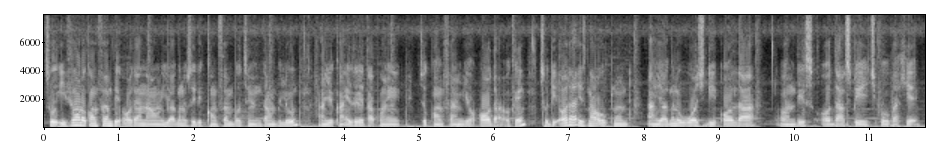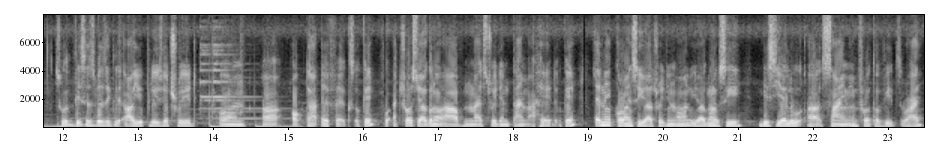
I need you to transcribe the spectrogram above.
So if you want to confirm the order now you are going to see the confirm button down below and you can easily tap on it to confirm your order okay? So the order is now opened and you are going to watch the order on this orders page over here. So this is basically how you place your trade on uh, Octa FX okay? So I trust you are going to have nice trading time ahead okay? Any currency you are trading on you are going to see this yellow uh, sign in front of it right?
